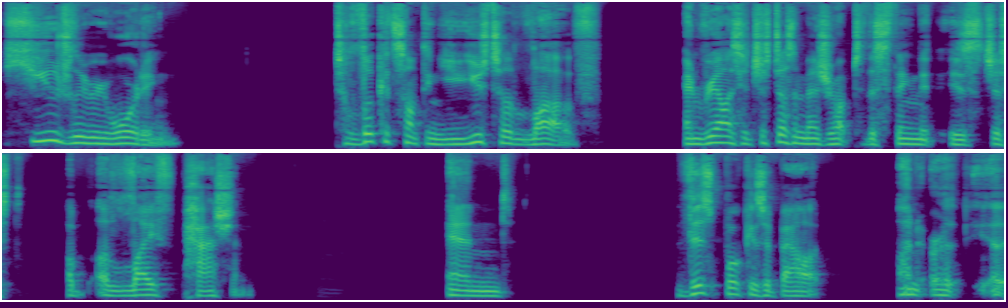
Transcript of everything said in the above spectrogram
hugely rewarding to look at something you used to love and realize it just doesn't measure up to this thing that is just a, a life passion. And this book is about unearth, uh,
